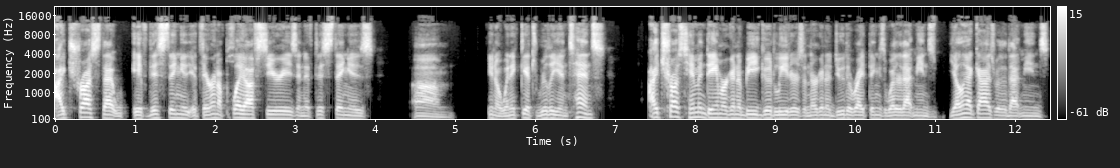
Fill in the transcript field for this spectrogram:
I trust that if this thing if they're in a playoff series and if this thing is um you know when it gets really intense, I trust him and Dame are going to be good leaders and they're going to do the right things. Whether that means yelling at guys, whether that means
